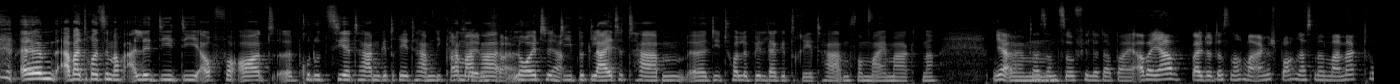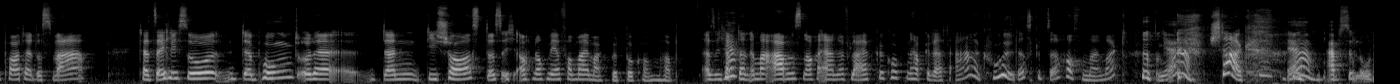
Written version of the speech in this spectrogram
ähm, aber trotzdem auch alle, die, die auch vor Ort äh, produziert haben, gedreht haben, die Kameraleute, ja. die begleitet haben, äh, die tolle Bilder gedreht haben vom Maimarkt, ne? Ja, ähm, da sind so viele dabei. Aber ja, weil du das nochmal angesprochen hast mit dem Maimarkt-Reporter, das war tatsächlich so der Punkt oder äh, dann die Chance, dass ich auch noch mehr vom Maimarkt mitbekommen habe. Also ich ja. habe dann immer abends noch RNF Live geguckt und habe gedacht, ah, cool, das gibt es auch auf dem Maimarkt. Ja. Stark. Ja, absolut.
